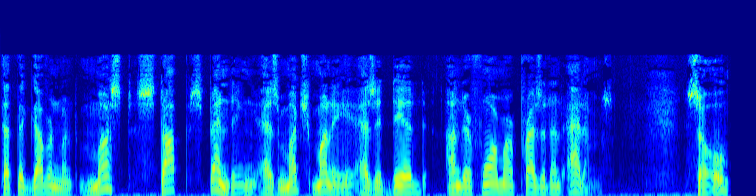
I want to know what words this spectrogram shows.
that the government must stop spending as much money as it did under former President Adams. So,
